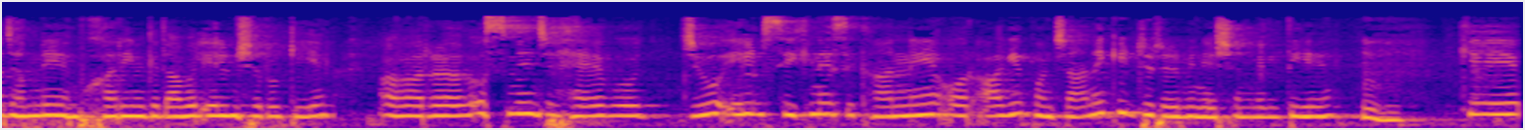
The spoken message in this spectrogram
آج ہم نے بخاری میں کتاب العلم شروع کی ہے اور اس میں جو ہے وہ جو علم سیکھنے سکھانے اور آگے پہنچانے کی ڈٹرمنیشن ملتی ہے کہ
